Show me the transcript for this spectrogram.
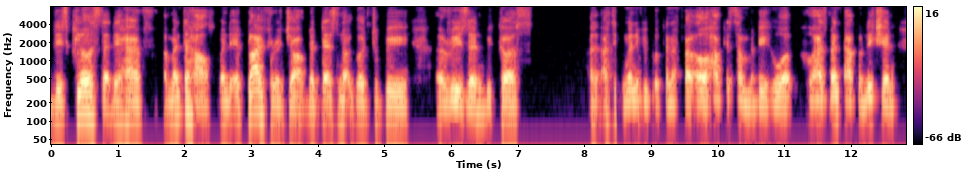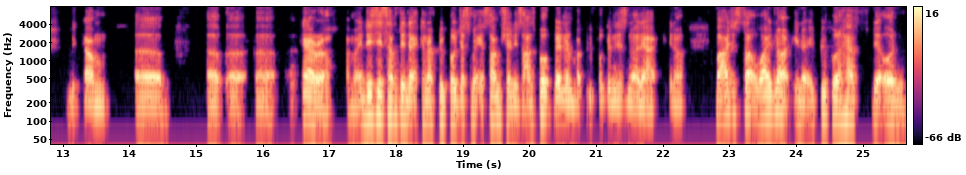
disclose that they have a mental health when they apply for a job, that that's not going to be a reason because I, I think many people kind of felt, oh, how can somebody who who has mental health condition become a, a, a, a, carer? I mean, this is something that kind of people just make assumption. It's unspoken, and but people can just know that, you know. But I just thought, why not? You know, if people have their own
